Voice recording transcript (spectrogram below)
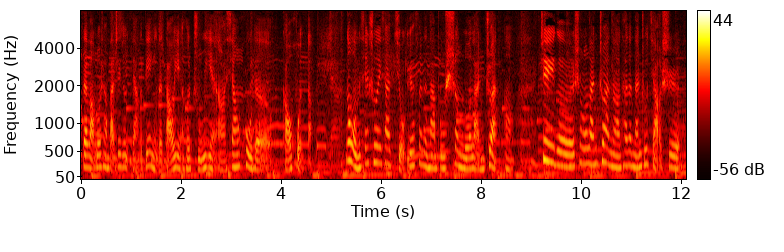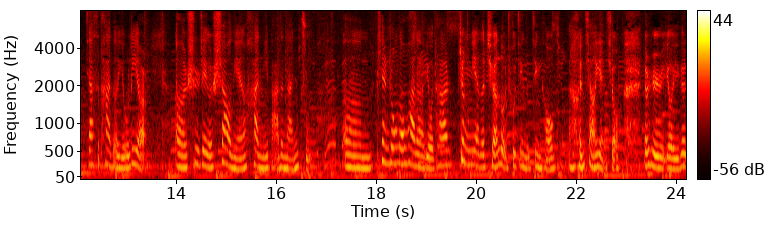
在网络上把这个两个电影的导演和主演啊相互的搞混的。那我们先说一下九月份的那部《圣罗兰传》啊。这个《圣罗兰传》呢，它的男主角是加斯帕德·尤利尔，呃，是这个少年汉尼拔的男主。嗯，片中的话呢，有他正面的全裸出镜的镜头，很抢眼球。就是有一个，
